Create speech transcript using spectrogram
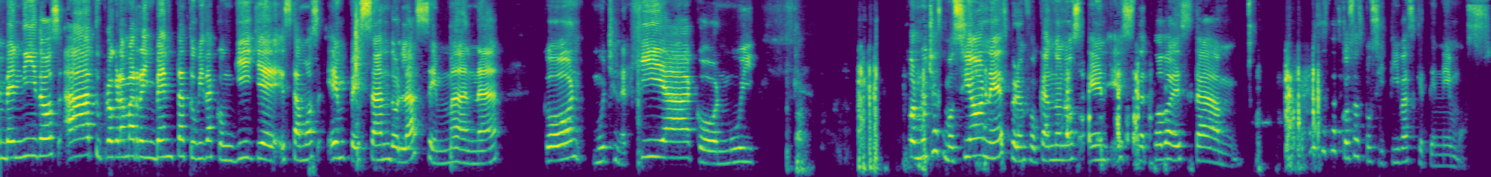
Bienvenidos a tu programa Reinventa tu vida con Guille. Estamos empezando la semana con mucha energía, con muy con muchas emociones, pero enfocándonos en esta, toda esta, todas estas cosas positivas que tenemos.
